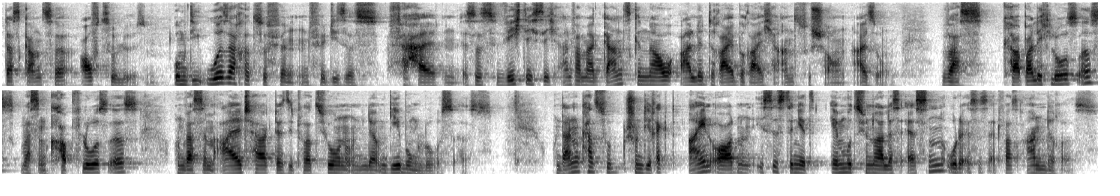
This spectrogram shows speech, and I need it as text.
das Ganze aufzulösen. Um die Ursache zu finden für dieses Verhalten, ist es wichtig, sich einfach mal ganz genau alle drei Bereiche anzuschauen. Also, was körperlich los ist, was im Kopf los ist und was im Alltag der Situation und in der Umgebung los ist. Und dann kannst du schon direkt einordnen, ist es denn jetzt emotionales Essen oder ist es etwas anderes?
